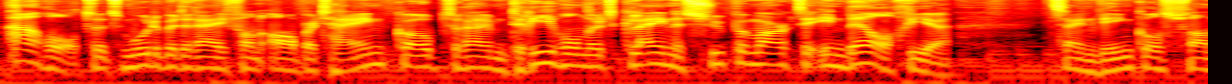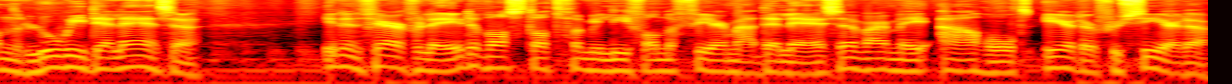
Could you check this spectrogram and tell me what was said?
Ahold, het moederbedrijf van Albert Heijn, koopt ruim 300 kleine supermarkten in België. Het zijn winkels van Louis Deleuze. In een ver verleden was dat familie van de firma Deleuze waarmee Ahold eerder fuseerde.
